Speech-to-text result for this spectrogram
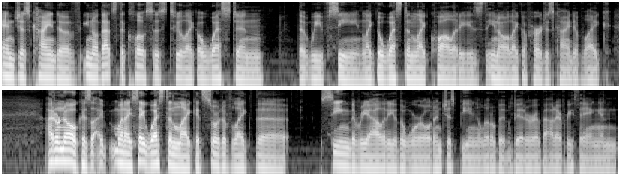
and just kind of, you know, that's the closest to like a Weston that we've seen, like the Weston like qualities, you know, like of her just kind of like, I don't know, because I, when I say Weston like, it's sort of like the seeing the reality of the world and just being a little bit bitter about everything. And,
